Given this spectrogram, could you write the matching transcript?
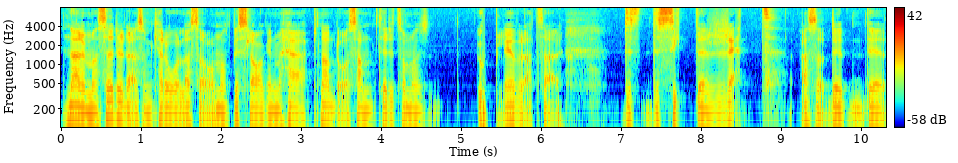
närma sig det där som Carola sa om att bli slagen med häpnad då, samtidigt som man upplever att så här, det, det sitter rätt. Alltså det, det,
